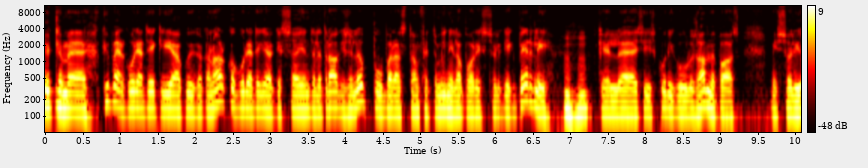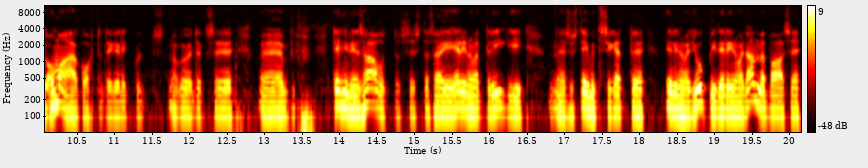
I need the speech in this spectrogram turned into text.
ütleme, küberkurjategija kui ka, ka narkokurjategija, kes sai endale traagilise lõpu pärast amfetamiinilaborist, see oli keegi Perli mm, -hmm. kelle siis kurikuulus andmebaas, mis oli oma aja kohta tegelikult nagu öeldakse, eh, tehniline saavutus, sest ta sai erinevate riigisüsteemidesse eh, kätte erinevaid jupid, erinevaid andmebaase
